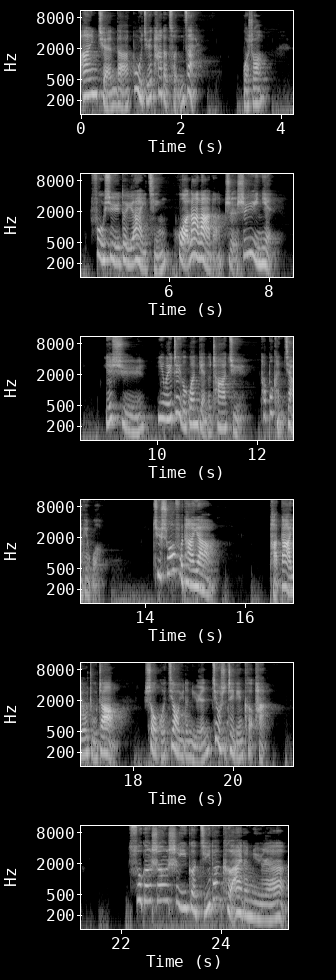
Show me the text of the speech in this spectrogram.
安全的不觉它的存在。我说，傅旭对于爱情火辣辣的，只是欲念。也许因为这个观点的差距，她不肯嫁给我。去说服她呀！她大有主张。受过教育的女人就是这点可怕。苏更生是一个极端可爱的女人。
